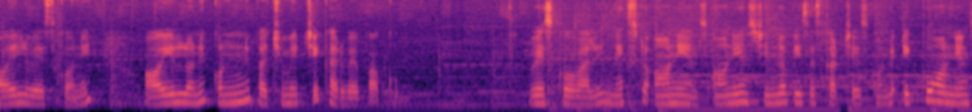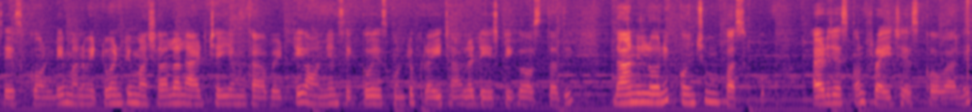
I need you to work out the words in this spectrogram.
ఆయిల్ వేసుకొని ఆయిల్లోని కొన్ని పచ్చిమిర్చి కరివేపాకు. వేసుకోవాలి. నెక్స్ట్ ఆనియన్స్ ఆనియన్స్ చిన్న పీసెస్ కట్ చేసుకోండి. ఎక్కువ ఆనియన్స్ వేసుకోండి. మనం ఎటువంటి మసాలాలు యాడ్ చేయం కాబట్టి ఆనియన్స్ ఎక్కువ వేసుకుంటూ ఫ్రై చాలా టేస్టీగా వస్తుంది. దానిలోని కొంచెం పసుపు యాడ్ చేసుకొని ఫ్రై చేసుకోవాలి.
